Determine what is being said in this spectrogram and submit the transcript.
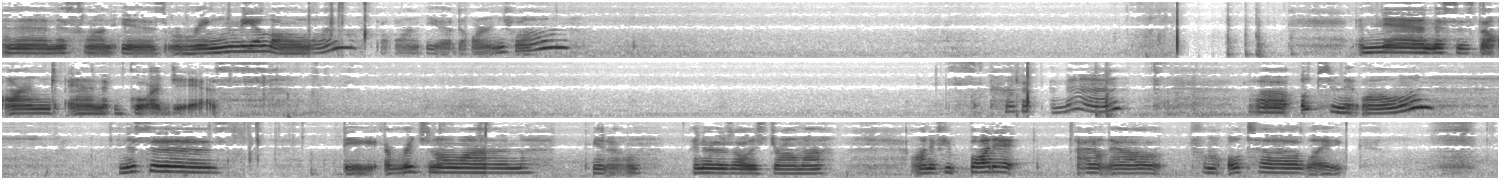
And then this one is Ring the Alarm. The orange, yeah, the orange one. And then this is the Armed and Gorgeous. Perfect. And then, uh, Ultimate one. And this is the original one. You know, I know there's all this drama on if you bought it, I don't know, from Ulta, like,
